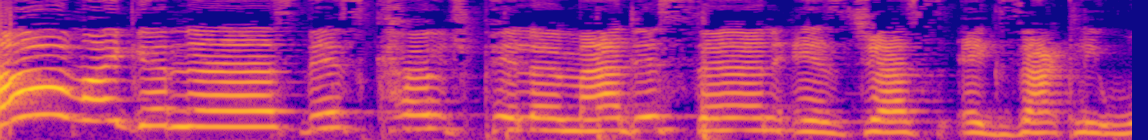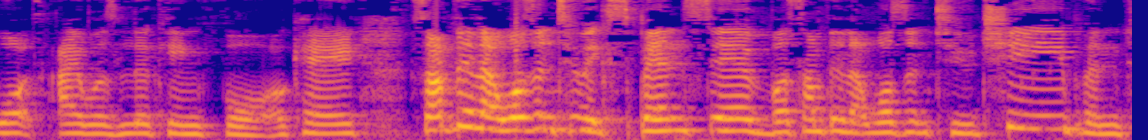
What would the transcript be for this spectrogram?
Oh my goodness, this Coach Pillow Madison is just exactly what I was looking for, okay? Something that wasn't too expensive, but something that wasn't too cheap and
